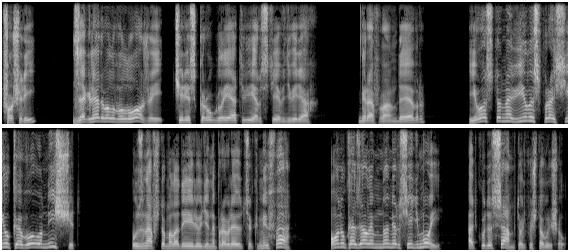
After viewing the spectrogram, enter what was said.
Фошри заглядывал в ложи через круглые отверстия в дверях. Граф Ван Девр его остановил и спросил, кого он ищет. Узнав, что молодые люди направляются к Мифа, он указал им номер седьмой, откуда сам только что вышел.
